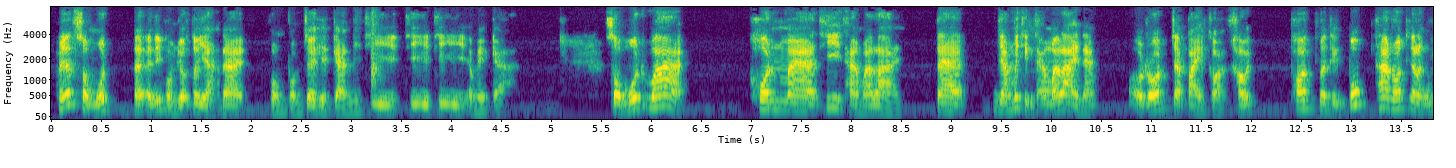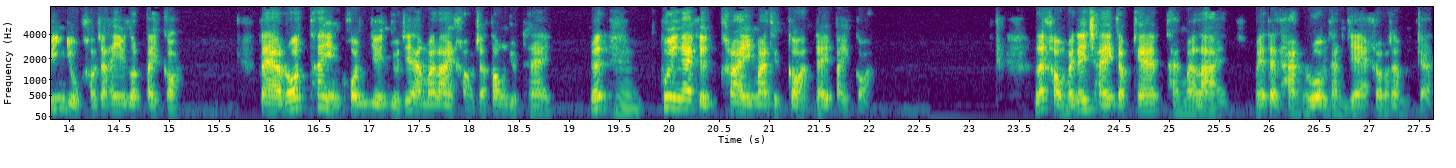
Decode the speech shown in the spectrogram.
เพราะฉะนั้นสมมุติ อันนี้ผมยกตัวอย่างได้ ผมผมเจอเหตุการณ์นี้ที่ที่ที่อเมริกา สมมุติว่าคนมาที่ทางม้าลาย แต่ ยังไม่ถึงทางม้าลายนะ รถจะไปก่อนเขาพอมาถึงปุ๊บ ถ้ารถกำลังวิ่งอยู่เขาจะให้รถไปก่อน แต่รถถ้าเห็นคนยืนอยู่ที่ทางม้าลายเขาจะต้องหยุดให้เพราะพูดง่ายๆคือใครมาถึงก่อนได้ไปก่อน และเขาไม่ได้ใช้กับแค่ทางม้าลาย แม้แต่ทางร่วมทางแยกเขาก็ทำเหมือนกัน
